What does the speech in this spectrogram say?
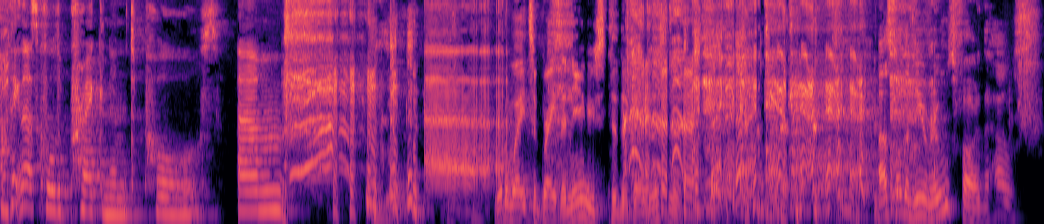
I think that's called a pregnant pause. Um, uh, what a way to break the news to the game listeners. that's what the new room's for in the house.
